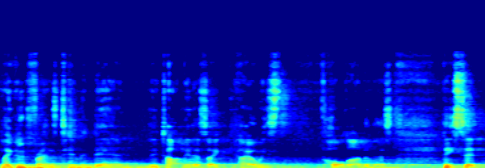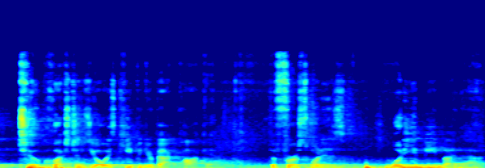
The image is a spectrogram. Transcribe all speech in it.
my good friends Tim and Dan, they taught me this. Like I always hold on to this. They said two questions you always keep in your back pocket. The first one is, what do you mean by that?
